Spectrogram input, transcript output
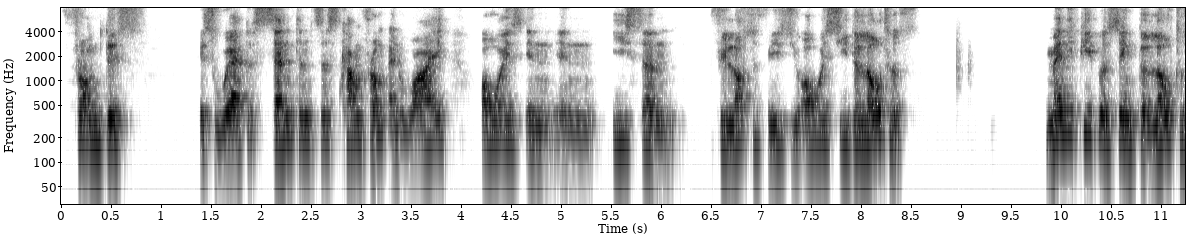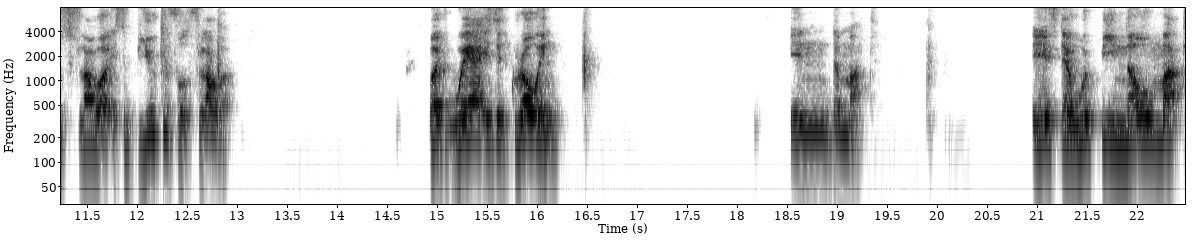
from this is where the sentences come from and why always in, in Eastern philosophies you always see the lotus. Many people think the lotus flower is a beautiful flower. But where is it growing? In the mud. If there would be no mud,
